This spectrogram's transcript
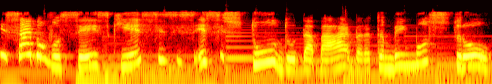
E saibam vocês que esse, esse estudo da Bárbara também mostrou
